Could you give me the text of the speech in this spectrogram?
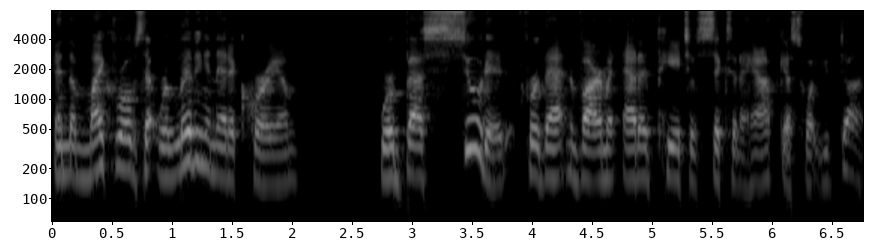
and the microbes that were living in that aquarium were best suited for that environment at a pH of six and a half, guess what you've done?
